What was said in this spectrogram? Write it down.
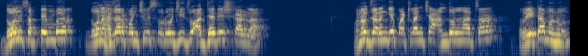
दोन सप्टेंबर दोन हजार पंचवीस रोजी जो अध्यादेश काढला मनोज जरंगे पाटलांच्या आंदोलनाचा रेटा म्हणून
